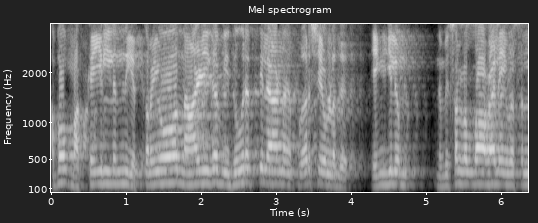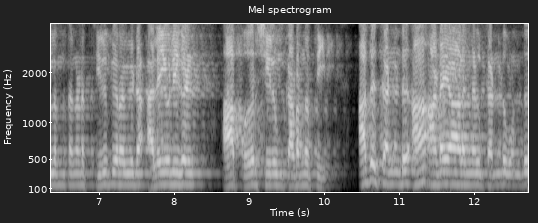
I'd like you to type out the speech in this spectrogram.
അപ്പോൾ മക്കയിൽ നിന്ന് എത്രയോ നാഴിക വിദൂരത്തിലാണ് പേർഷ്യയുള്ളത്. എങ്കിലും നബി സല്ലല്ലാഹു അലൈഹി വസല്ലം തങ്ങളുടെ തിരുപിറവിയുടെ അലയൊലികൾ ആ പേർഷ്യയിലും കടന്നെത്തി. അത് കണ്ട് ആ അടയാളങ്ങൾ കണ്ടുകൊണ്ട്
